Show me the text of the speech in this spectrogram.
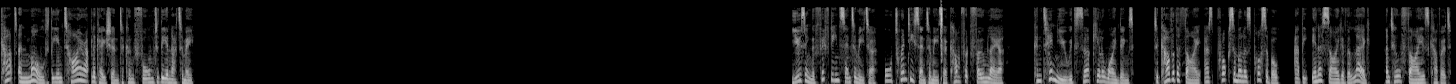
Cut and mould the entire application to conform to the anatomy. Using the 15 cm or 20 cm comfort foam layer, continue with circular windings to cover the thigh as proximal as possible at the inner side of the leg until thigh is covered.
